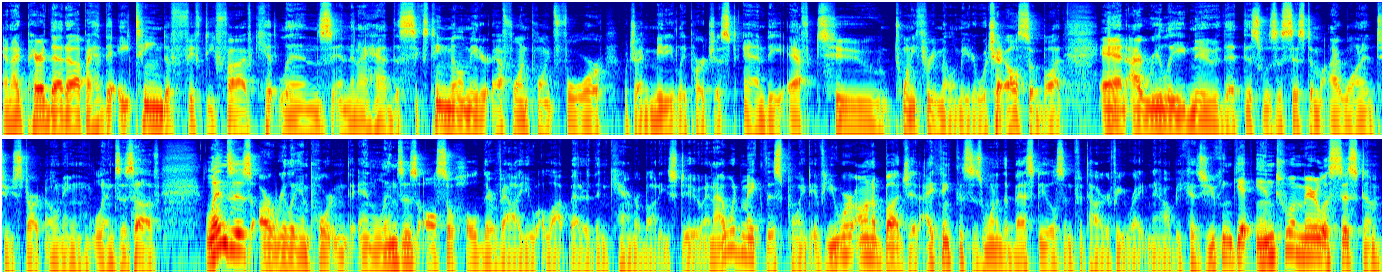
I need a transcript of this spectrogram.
and I'd paired that up, I had the 18 to 55 kit lens, and then I had the 16 millimeter f1.4, which I immediately purchased, and the f2 23 millimeter, which I also bought. And I really knew that this was a system I wanted to start owning lenses of. Lenses are really important, and lenses also hold their value a lot better than camera bodies do. And I would make this point if you were on a budget, I think this is one of the best deals in photography right now because you can get into a mirrorless system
